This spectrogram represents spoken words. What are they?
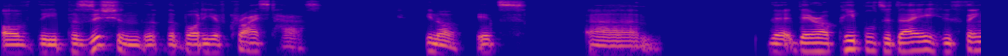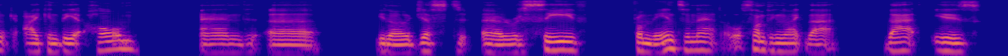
of the position that the body of Christ has. You know, it's um, there. There are people today who think I can be at home and uh, you know, just uh, receive from the internet or something like that, that is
